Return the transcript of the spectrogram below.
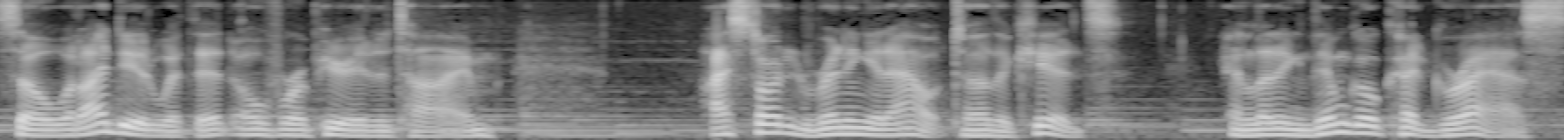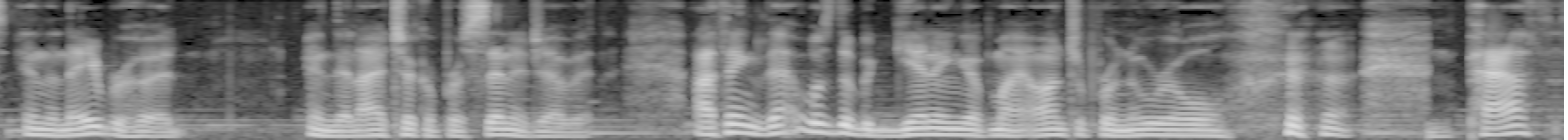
So, what I did with it over a period of time, I started renting it out to other kids and letting them go cut grass in the neighborhood, and then I took a percentage of it. I think that was the beginning of my entrepreneurial path,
